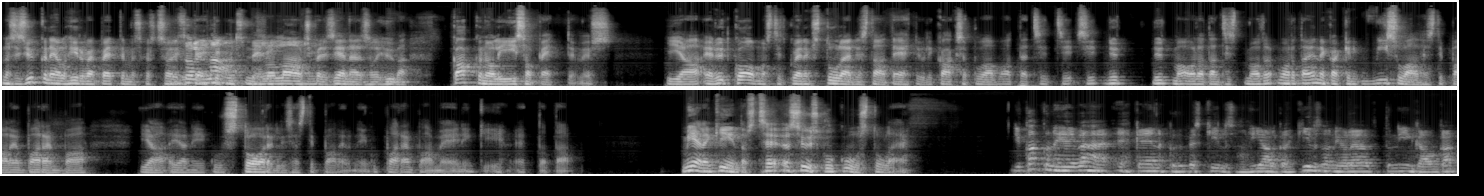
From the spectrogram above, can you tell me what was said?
No siis ykkönen ei ollut hirveä pettymys, koska se oli, Se oli launch-peli. Se oli launch-peli, siinä se oli hyvä. Kakkonen oli iso pettymys. Ja, ja nyt kolmosta, kun ennen kuin tulee, niin sitä on tehty yli kaksi ja puoli vuotta. Et sit, sit, sit, nyt, nyt mä odotan, siis mä odotan, ennen kaikkea niin visuaalisesti paljon parempaa ja, ja niin kuin storillisesti paljon niin kuin parempaa meininkiä. Et tota, mielenkiintoista. Se syyskuun 6 tulee. Ja kakkonen jäi vähän ehkä ennakkohypes Killzonein jalkoihin. Killzone oli otettu niin kauan, ka-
